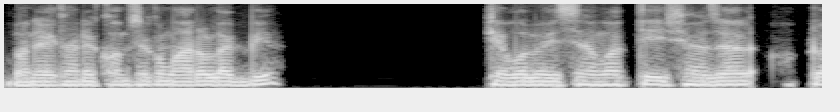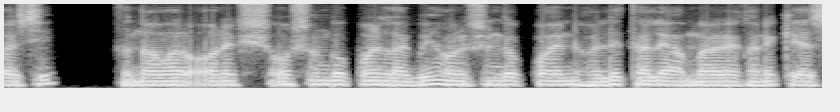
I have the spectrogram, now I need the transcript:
মানে এখানে কমসে কম আরও লাগবে। কেবল হয়েছে আমার তেইশ হাজার অষ্টআশি। কিন্তু আমার অনেক অসংখ্য পয়েন্ট লাগবে। অনেক সংখ্য পয়েন্ট হলে তাহলে আমার এখানে ক্যাশ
